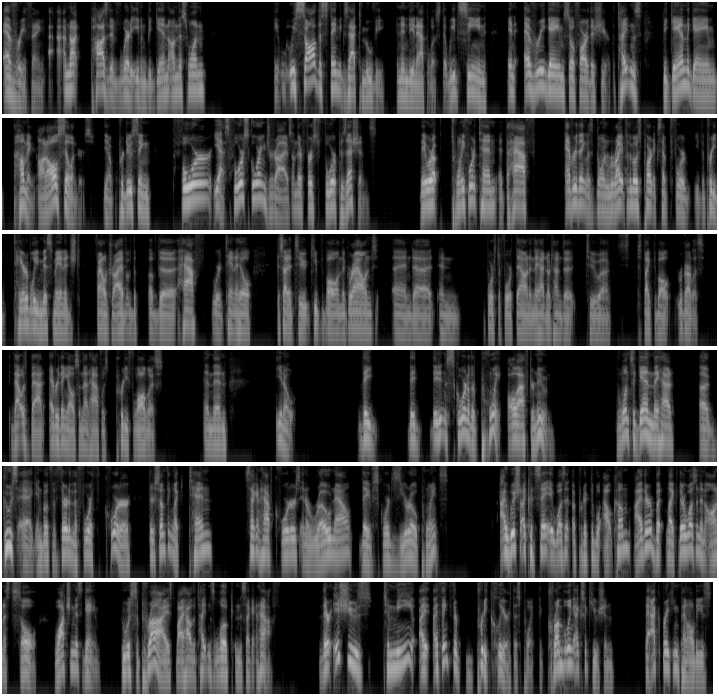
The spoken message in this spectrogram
Everything. I, I'm not positive where to even begin on this one. It, we saw the same exact movie in Indianapolis that we'd seen in every game so far this year. The Titans began the game humming on all cylinders, you know, producing four, yes, four scoring drives on their first four possessions. They were up 24 to 10 at the half. Everything was going right for the most part, except for the pretty terribly mismanaged final drive of the of the half where Tannehill decided to keep the ball on the ground and uh and forced a fourth down and they had no time to to uh spike the ball regardless that was bad. Everything else in that half was pretty flawless. And then, you know, they they they didn't score another point all afternoon. Once again, they had a goose egg in both the third and the fourth quarter. There's something like 10 second half quarters in a row now. They've scored zero points. I wish I could say it wasn't a predictable outcome either, but like there wasn't an honest soul watching this game who was surprised by how the Titans looked in the second half. Their issues to me, I, I think they're pretty clear at this point. The crumbling execution, backbreaking penalties,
